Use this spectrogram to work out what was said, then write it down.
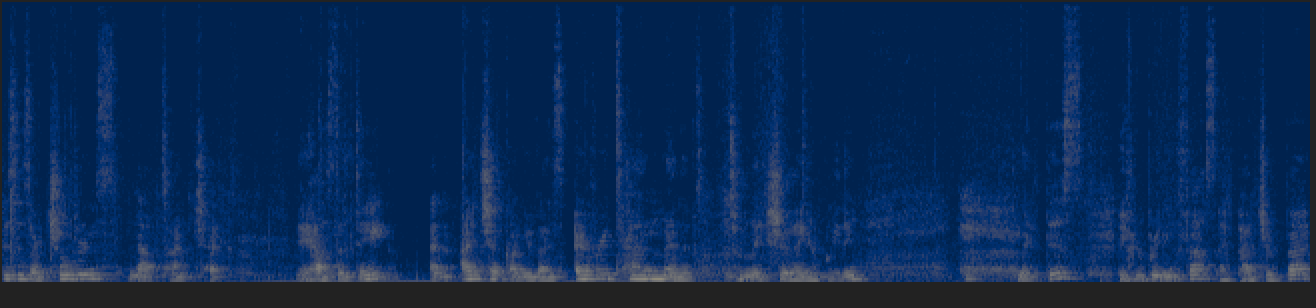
This is our children's nap time check. It has the date, and I check on you guys every 10 minutes to make sure that you're breathing like this. If you're breathing fast, I pat your back,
